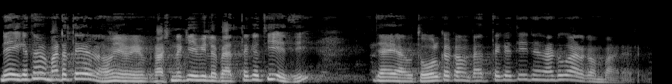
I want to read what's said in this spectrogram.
නේ ඒක තමයි මට තේරෙනවා. මේ ප්‍රශ්න කියවිල පැත්තක තියේදී දැන් යා තෝල්කකම පැත්තක තියෙන නඩුකාරකම් බාර අරගෙන.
